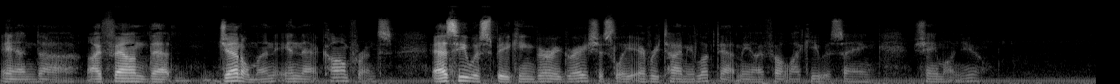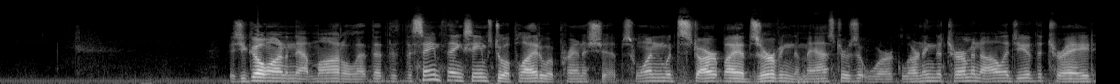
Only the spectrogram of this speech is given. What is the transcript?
And uh, I found that gentleman in that conference, as he was speaking very graciously, every time he looked at me, I felt like he was saying, Shame on you. As you go on in that model, the, the, the same thing seems to apply to apprenticeships. One would start by observing the masters at work, learning the terminology of the trade,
